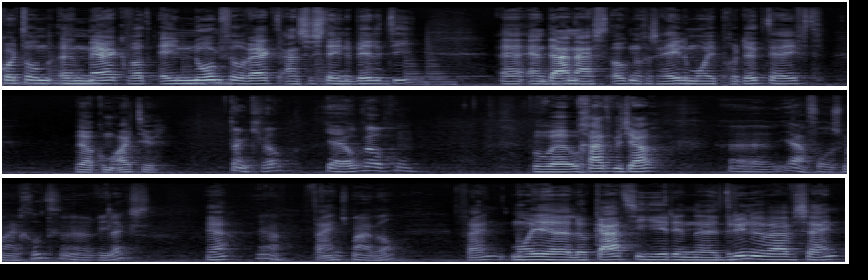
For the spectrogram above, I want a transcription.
kortom, een merk wat enorm veel werkt aan sustainability. Uh, en daarnaast ook nog eens hele mooie producten heeft. Welkom Arthur. Dankjewel. Jij ook welkom. Hoe, uh, hoe gaat het met jou? Uh, ja, volgens mij goed. relaxed. Ja? Ja, fijn. Volgens mij wel. Fijn. Mooie locatie hier in uh, Drunen waar we zijn.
